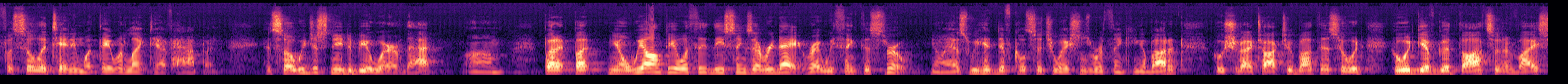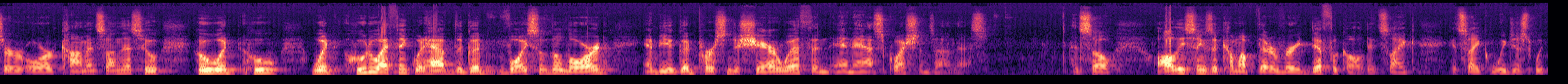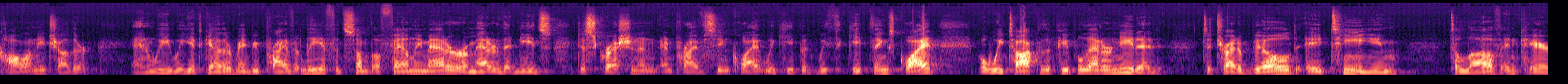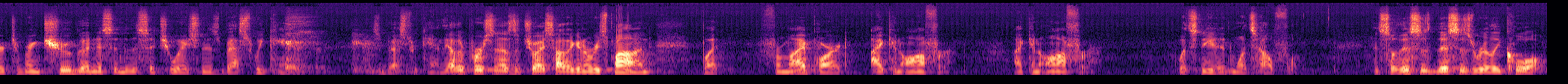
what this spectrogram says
facilitating what they would like to have happen. And so we just need to be aware of that. Um, but, but, you know, we all deal with these things every day, right? We think this through. You know, as we hit difficult situations, we're thinking about it. Who should I talk to about this? Who would, who would give good thoughts and advice or, or comments on this? Who, who, would, who, would, who do I think would have the good voice of the Lord and be a good person to share with and, and ask questions on this? And so all these things that come up that are very difficult, it's like it's like we just we call on each other and we, we get together maybe privately if it's some a family matter or a matter that needs discretion and, and privacy and quiet we keep it we keep things quiet but we talk with the people that are needed to try to build a team to love and care to bring true goodness into the situation as best we can as best we can the other person has a choice how they're going to respond but for my part i can offer I can offer what's needed and what's helpful. And so this is, this is really cool.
